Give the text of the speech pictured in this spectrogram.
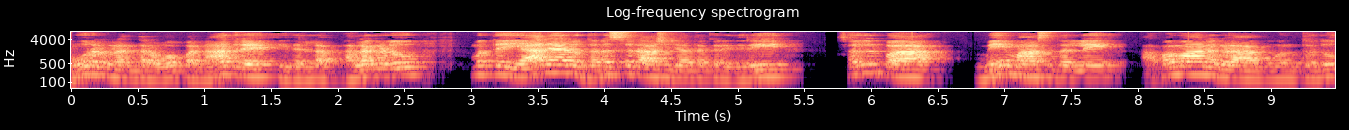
ಮೂರರ ನಂತರ ಓಪನ್ ಆದರೆ ಇದೆಲ್ಲ ಫಲಗಳು. ಮತ್ತೆ ಯಾರ್ಯಾರು ಧನಸ್ಸು ರಾಶಿ ಜಾತಕರಿದ್ದೀರಿ? ಸ್ವಲ್ಪ ಮೇ ಮಾಸದಲ್ಲಿ ಅಪಮಾನಗಳಾಗುವಂಥದ್ದು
